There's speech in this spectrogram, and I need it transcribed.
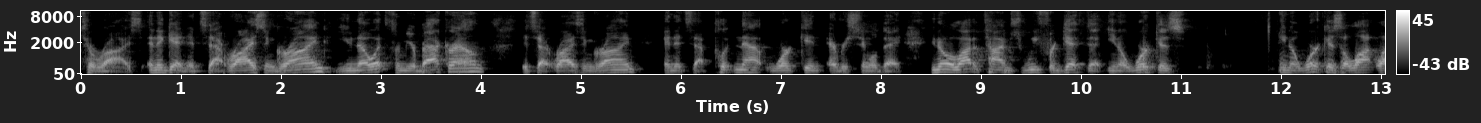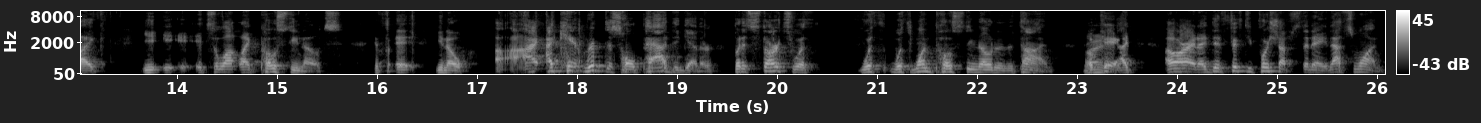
to rise. And again, it's that rise and grind. You know it from your background. It's that rise and grind. And it's that putting that work in every single day. You know, a lot of times we forget that, you know, work is, you know, work is a lot like, it's a lot like Post-it notes. If it, you know, I, I can't rip this whole pad together, but it starts with, with, with one Post-it note at a time. Right. Okay. I, all right. I did 50 push-ups today. That's one.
